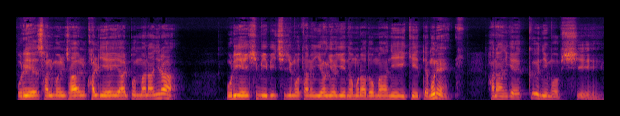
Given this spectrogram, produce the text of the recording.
우리의 삶을 잘 관리해야 할 뿐만 아니라 우리의 힘이 미치지 못하는 영역이 너무나도 많이 있기 때문에 하나님께 끊임없이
